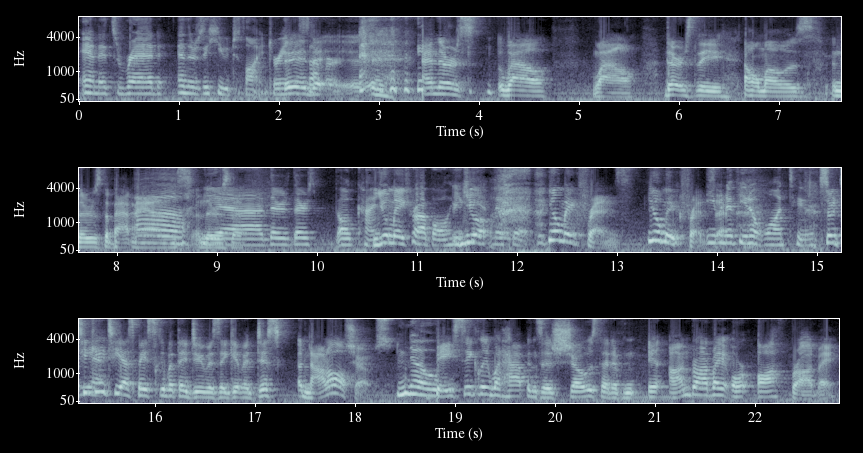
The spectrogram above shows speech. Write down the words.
and it's red and there's a huge line during the Uh, summer and there's well, well, there's the Elmos and there's the Batmans ah, and there's yeah there, there's all kinds the you'll of make trouble you you'll, can't miss it You'll make friends. You'll make friends. even there. if you don't want to So Yeah. TKTS basically what they do is they give a disc. Not all shows. No. Basically, what happens is shows that have eh, on Broadway or off Broadway,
